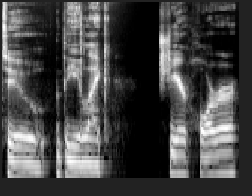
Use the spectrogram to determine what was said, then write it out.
to the like sheer horror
